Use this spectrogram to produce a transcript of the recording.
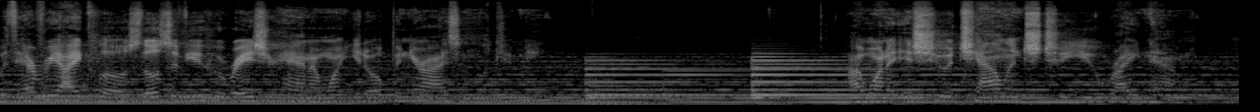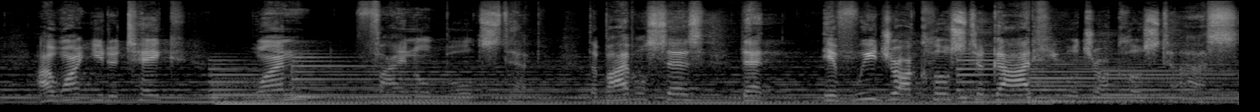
With every eye closed, those of you who raise your hand, I want you to open your eyes and look at me. I want to issue a challenge to you right now. I want you to take one final bold step. The Bible says that if we draw close to God, He will draw close to us.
